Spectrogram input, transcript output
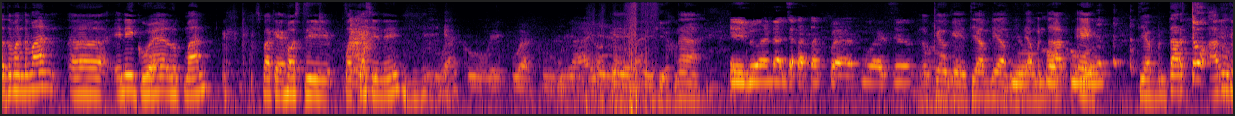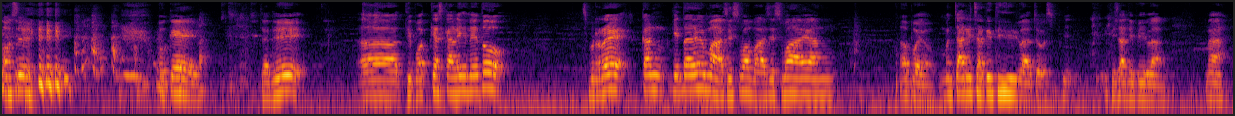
Halo teman-teman, eh, ini gue Lukman sebagai host di podcast ini. Gua kue, gua kue. Oke. Nah, Eh lu anak Jakarta baru aja. oke oke, diam diam, Yo, diam bentar. gue. Eh, diam bentar, cok, aku hostnya. Oke. Jadi eh, di podcast kali ini tuh sebenarnya kan kita ini mahasiswa mahasiswa yang apa ya mencari jati diri lah cok bisa dibilang. Nah,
